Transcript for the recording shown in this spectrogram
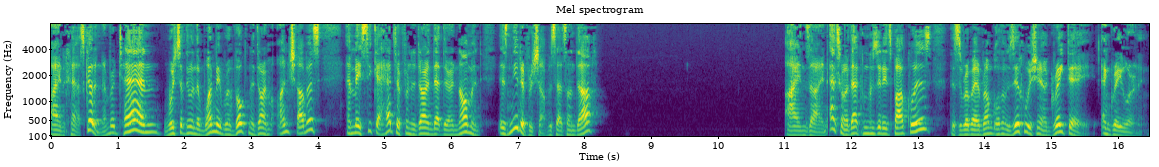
Ein Ches. Good. number 10. Which of the that one may revoke Nedarim on Shabbos and may seek a heter for Nedarim that their annulment is needed for Shabbos. That's on Daf. Ein Zayin. Excellent. That concludes today's pop quiz. This is Rabbi Avram Goldman Zichu wishing you a great day and great learning.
